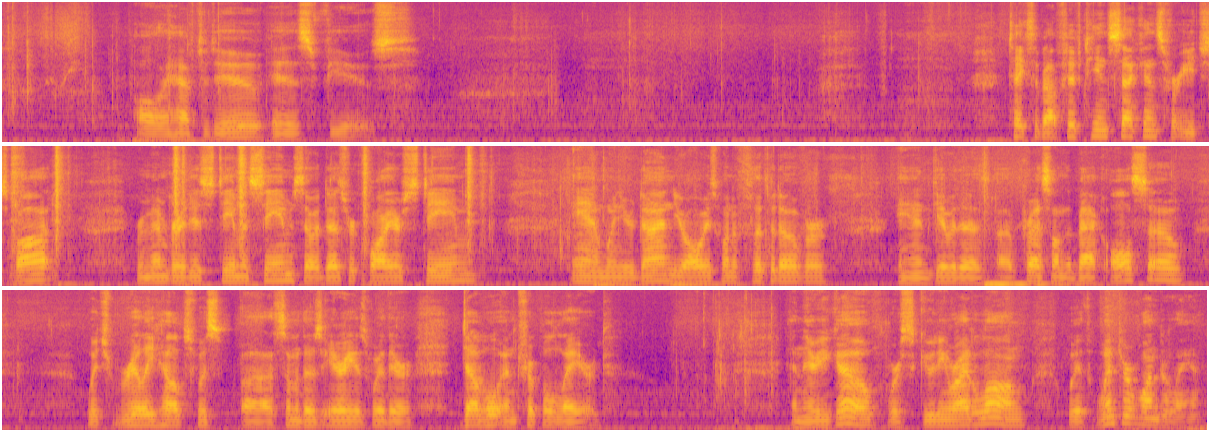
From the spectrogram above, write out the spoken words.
all I have to do is fuse. Takes about 15 seconds for each spot. Remember it is steam steamless seam, so it does require steam. And when you're done, you always want to flip it over and give it a, a press on the back also which really helps with uh, some of those areas where they're double and triple layered. And there you go. We're scooting right along with Winter Wonderland.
